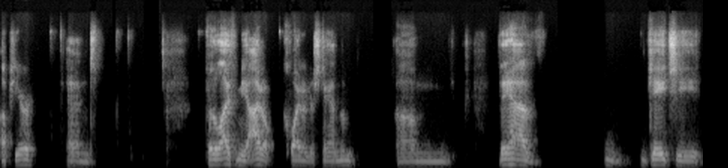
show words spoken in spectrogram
up here, and for the life of me, I don't quite understand them. Um, they have Gaethje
